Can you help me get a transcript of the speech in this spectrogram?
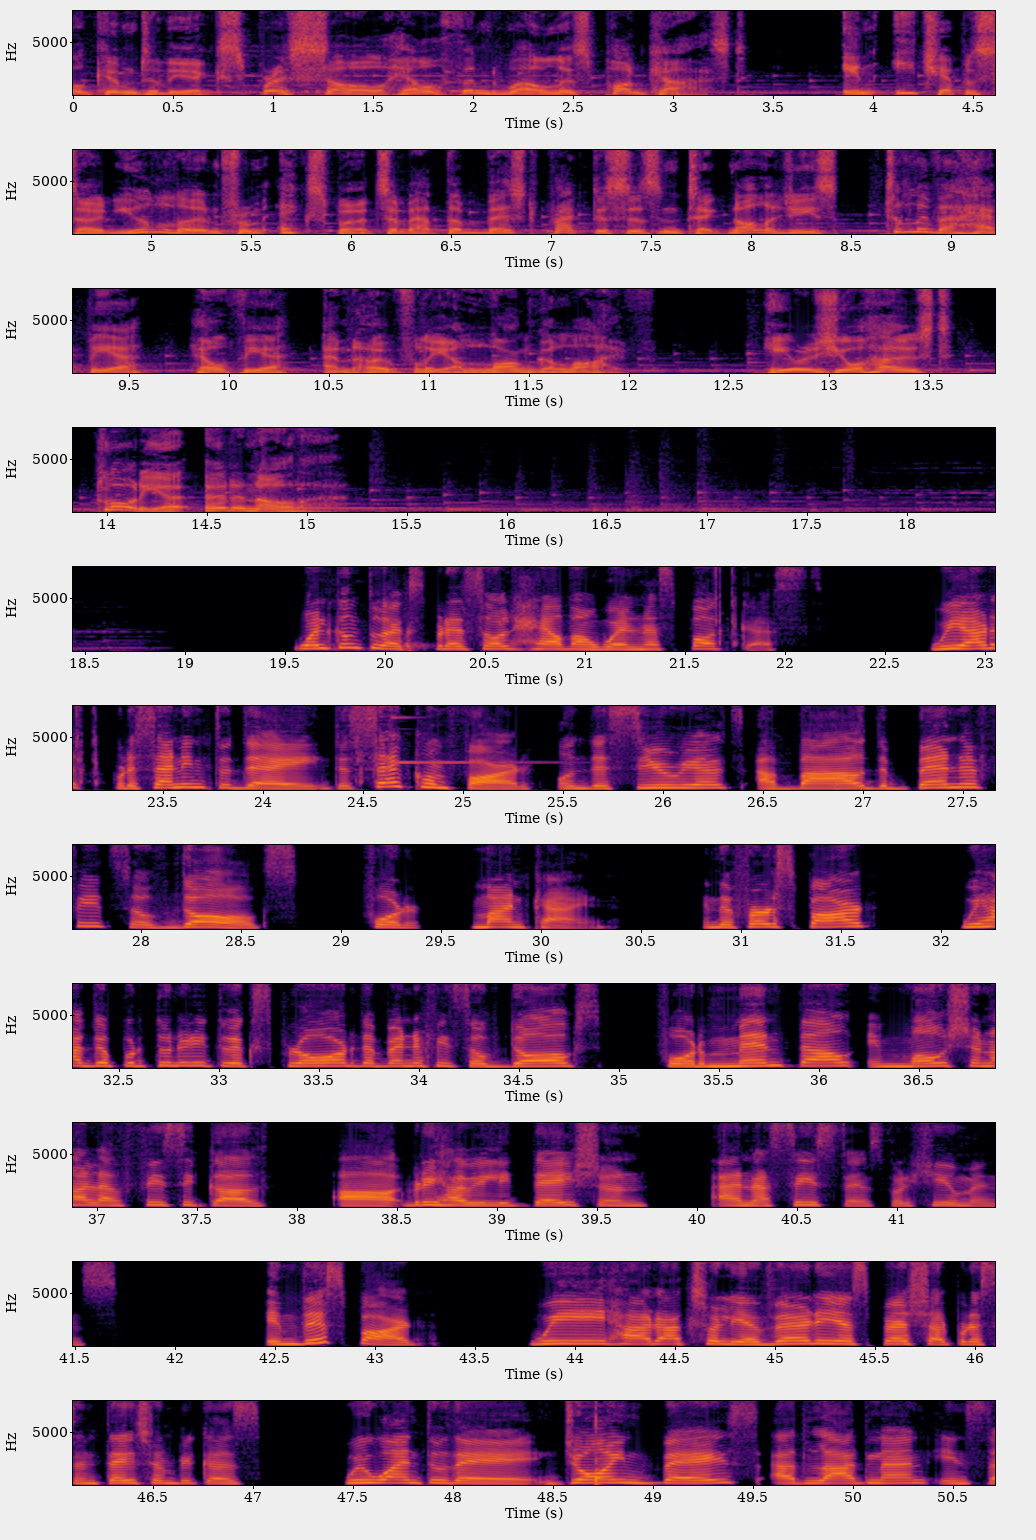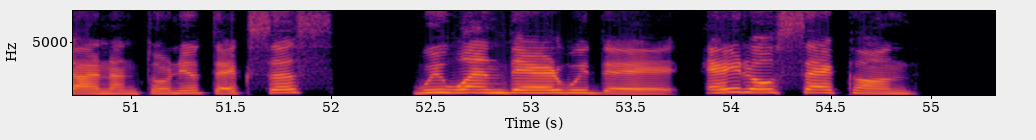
Welcome to the Expressoul Health and Wellness Podcast. In each episode, you'll learn from experts about the best practices and technologies to live a happier, healthier, and hopefully a longer life. Here is your host, Claudia Erdenola. Welcome to Expressoul Health and Wellness Podcast. We are presenting today the second part on the series about the benefits of dogs for mankind. In the first part, we had the opportunity to explore the benefits of dogs for mental, emotional, and physical uh, rehabilitation and assistance for humans. In this part, we had actually a very special presentation because we went to the joint base at Lackland in San Antonio, Texas. We went there with the 802nd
